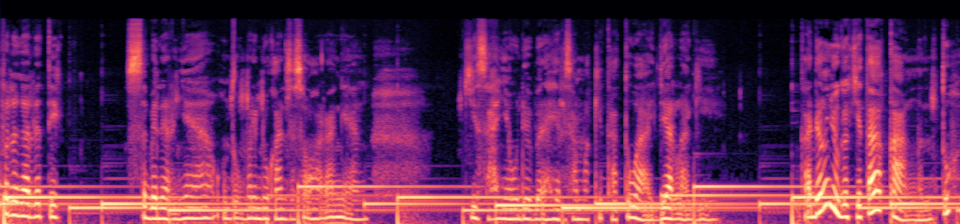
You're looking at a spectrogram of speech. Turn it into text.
pendengar detik, sebenarnya untuk merindukan seseorang yang kisahnya udah berakhir sama kita tuh wajar lagi. Kadang juga kita kangen tuh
